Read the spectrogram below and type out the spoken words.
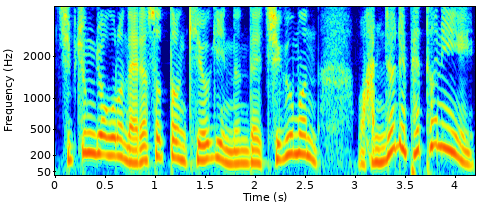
집중적으로 내렸었던 기억이 있는데 지금은 완전히 패턴이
